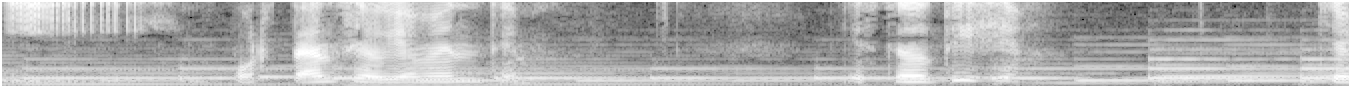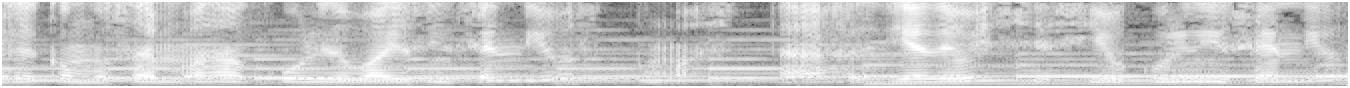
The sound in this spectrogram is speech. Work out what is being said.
y importancia obviamente esta noticia, ya que como sabemos han ocurrido varios incendios, como hasta el día de hoy se sigue ocurriendo incendios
